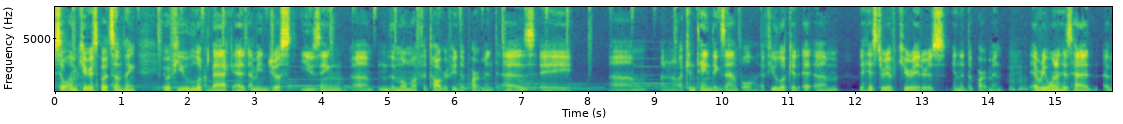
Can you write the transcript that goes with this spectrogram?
So I'm curious about something. If you look back at, I mean, just using um, the MoMA photography department mm-hmm. as a, um, I don't know, a contained example. If you look at um, the history of curators in the department. Mm-hmm. Everyone has had a,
